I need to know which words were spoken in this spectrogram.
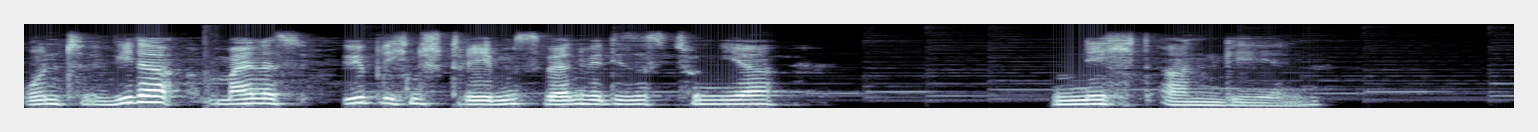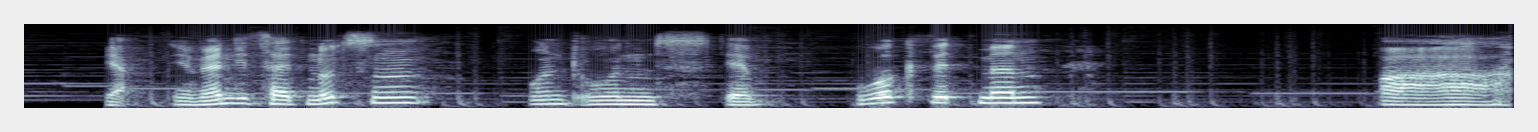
Und wieder meines üblichen Strebens werden wir dieses Turnier nicht angehen. Ja, wir werden die Zeit nutzen und uns der Burg widmen. Ah,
